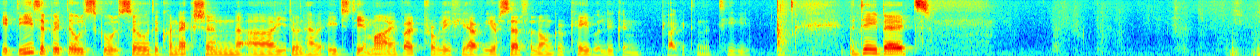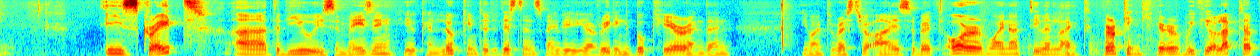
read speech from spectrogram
It is a bit old school, so the connection, uh, you don't have HDMI, but probably if you have yourself a longer cable, you can plug it in the TV. The day bed is great. Uh, the view is amazing. You can look into the distance. Maybe you are reading a book here and then you want to rest your eyes a bit. Or why not even like working here with your laptop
